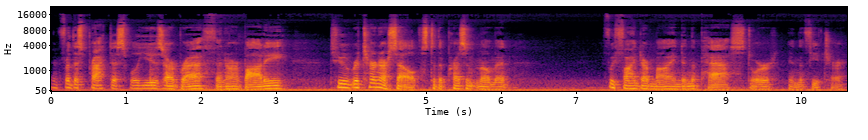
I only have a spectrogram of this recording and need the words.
And for this practice, we'll use our breath and our body to return ourselves to the present moment if we find our mind in the past or in the future.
